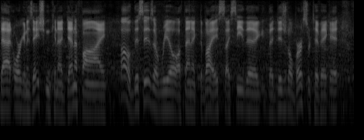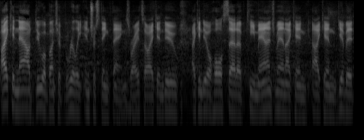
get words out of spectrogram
that organization can identify oh this is a real authentic device. I see the, the digital birth certificate. I can now do a bunch of really interesting things right? So i can do i can do a whole set of key management. I can i can give it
